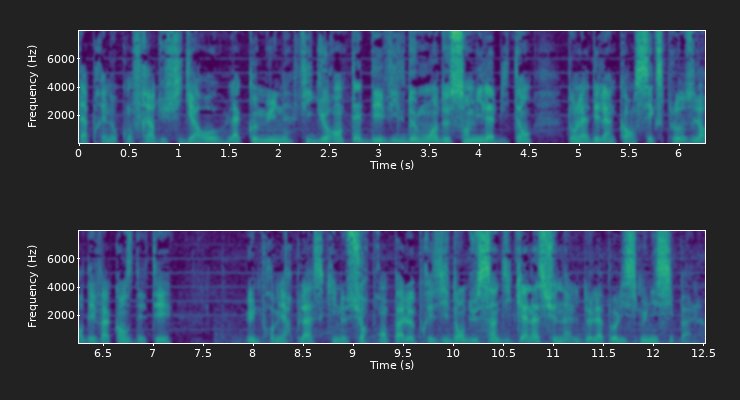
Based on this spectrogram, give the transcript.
D'après nos confrères du Figaro, la commune figure en tête des villes de moins de 100 000 habitants dont la délinquance explose lors des vacances d'été. Une première place qui ne surprend pas le président du syndicat national de la police municipale.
